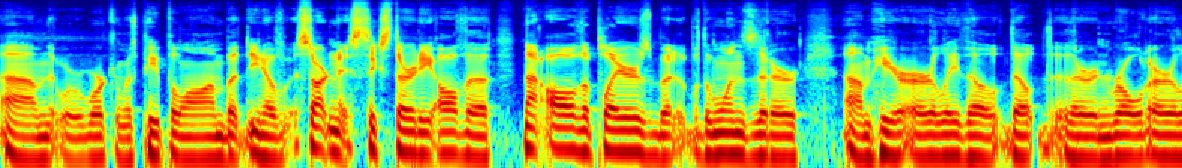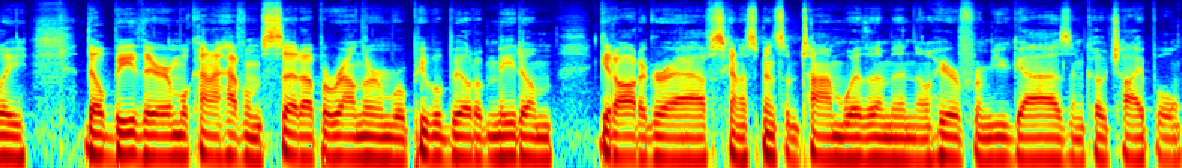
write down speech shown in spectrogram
um, that we're working with people on. But you know, starting at 6:30, all the not all the players, but the ones that are um, here early, they'll they'll they're enrolled early. They'll be there, and we'll kind of have them set up around the room where people will be able to meet them, get autographs, kind of spend some time with them, and then they'll hear from you guys and Coach Heupel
